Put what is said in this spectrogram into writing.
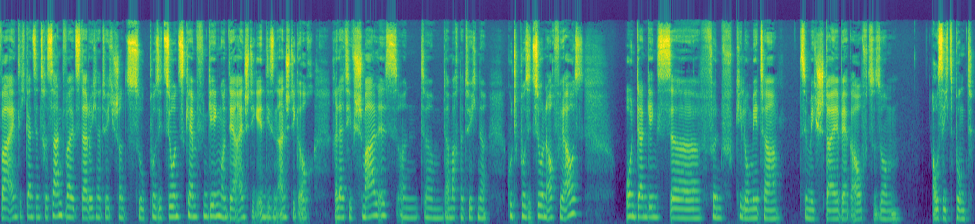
war eigentlich ganz interessant, weil es dadurch natürlich schon zu Positionskämpfen ging und der Einstieg in diesen Anstieg auch relativ schmal ist und ähm, da macht natürlich eine gute Position auch viel aus. Und dann ging es äh, fünf Kilometer ziemlich steil bergauf zu so einem Aussichtspunkt.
